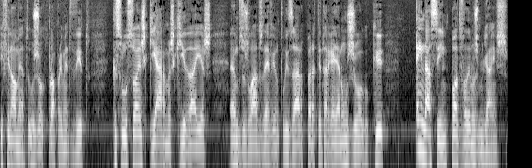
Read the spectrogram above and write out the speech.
e, finalmente, o jogo propriamente dito, que soluções, que armas, que ideias ambos os lados devem utilizar para tentar ganhar um jogo que, ainda assim, pode valer uns milhões,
